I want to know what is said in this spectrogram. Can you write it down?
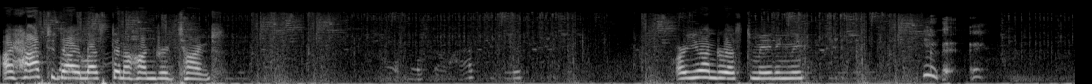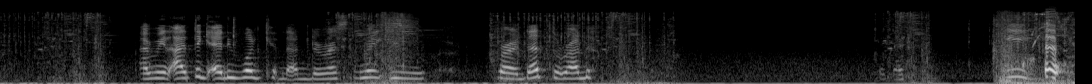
I have to die less than a hundred times. I don't know if I'll have to do it. Are you underestimating me? I mean, I think anyone can underestimate you for a death run. Okay. E. Oh!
